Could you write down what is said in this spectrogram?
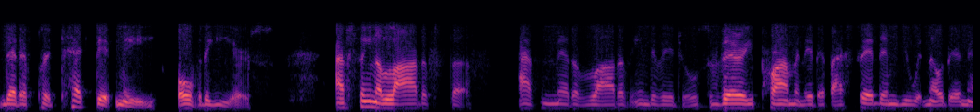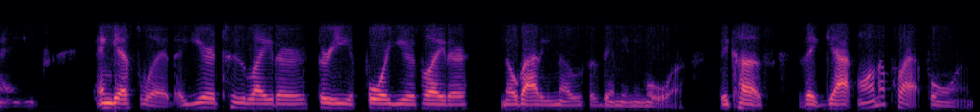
that have protected me over the years. I've seen a lot of stuff. I've met a lot of individuals, very prominent. If I said them, you would know their names. And guess what? A year or two later, three or four years later, nobody knows of them anymore because they got on a platform,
